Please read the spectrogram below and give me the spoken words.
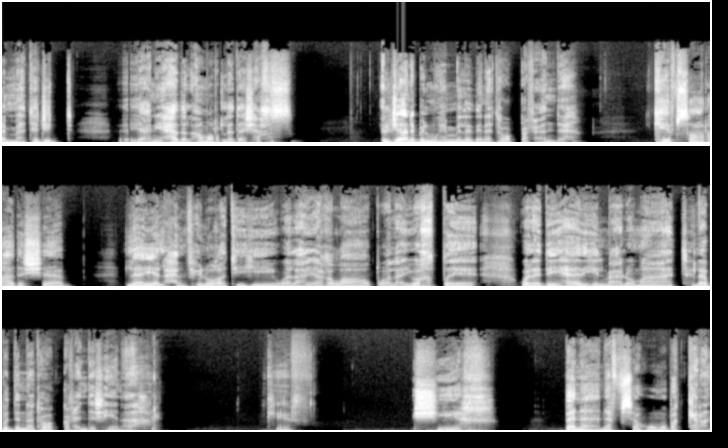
لما تجد يعني هذا الأمر لدى شخص الجانب المهم الذي نتوقف عنده كيف صار هذا الشاب؟ لا يلحن في لغته ولا يغلط ولا يخطئ ولديه هذه المعلومات لابد أن نتوقف عند شيء آخر. كيف؟ الشيخ بنى نفسه مبكرا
